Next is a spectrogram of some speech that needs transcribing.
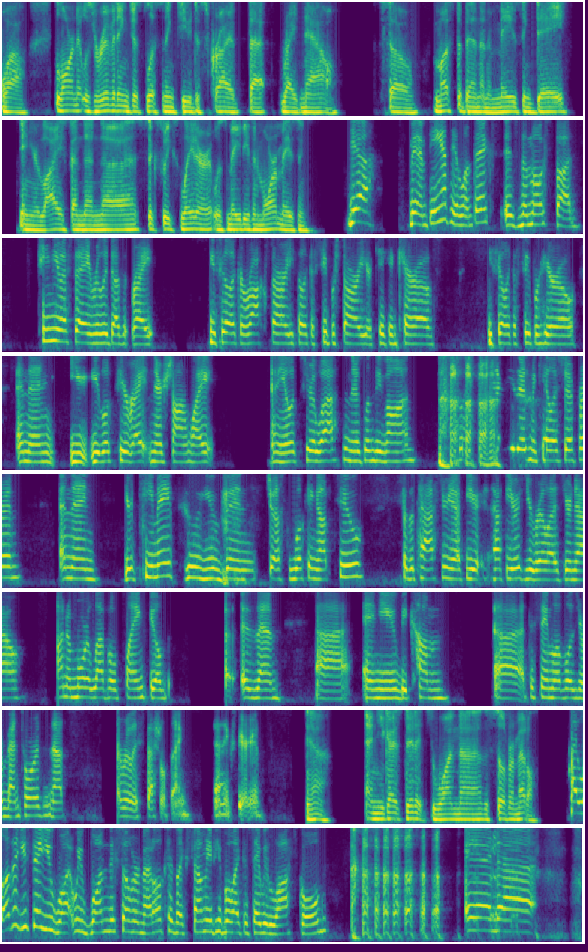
Wow. Lauren, it was riveting just listening to you describe that right now. So must have been an amazing day. in your life. And then uh, six weeks later, it was made even more amazing. Yeah. Man, being at the Olympics is the most fun. Team USA really does it right. You feel like a rock star, you feel like a superstar, you're taken care of, you feel like a superhero. And then you, you look to your right and there's Shaun White, and you look to your left and there's Lindsey There's Mikaela Shiffrin, and then your teammates who you've been just looking up to for the past three and a half, year, half years, you realize you're now on a more level playing field uh, as them, uh, and you become uh, at the same level as your mentors, and that's a really special thing and experience. Yeah, and you guys did it. You won uh, the silver medal. I love that you say you won. We won the silver medal because, like, so many people like to say we lost gold. and uh,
